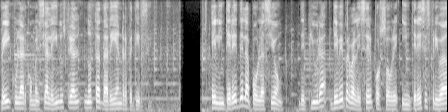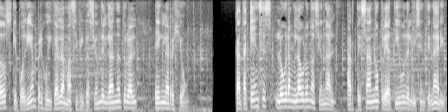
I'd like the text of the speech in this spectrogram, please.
vehicular, comercial e industrial no tardaría en repetirse. El interés de la población de Piura debe prevalecer por sobre intereses privados que podrían perjudicar la masificación del gas natural en la región. Cataquenses logran lauro nacional, artesano creativo del Bicentenario.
